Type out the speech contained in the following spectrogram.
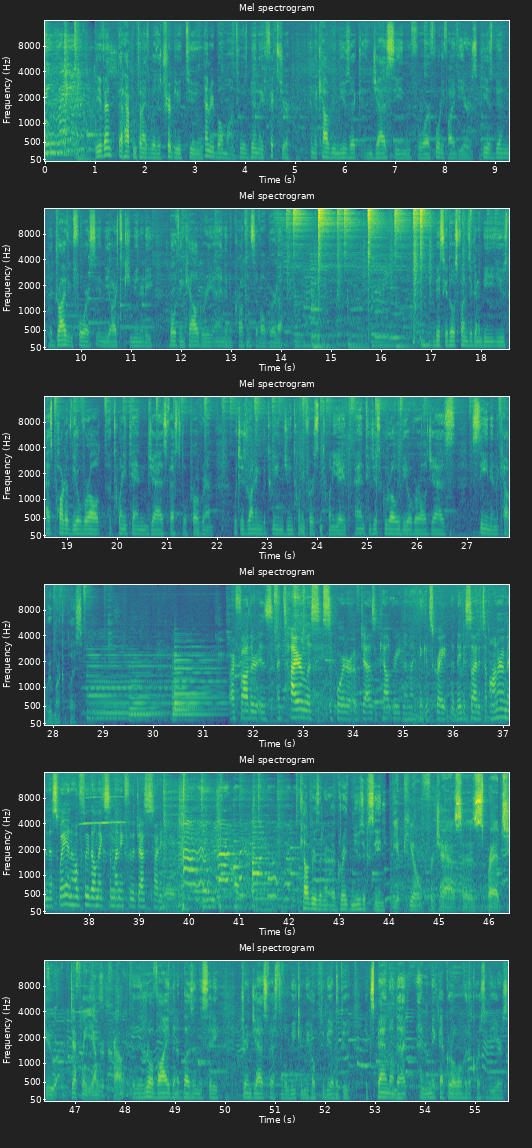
The event that happened tonight was a tribute to Henry Beaumont, who has been a fixture in the Calgary music and jazz scene for 45 years. He has been a driving force in the arts community, both in Calgary and in the province of Alberta. Basically, those funds are going to be used as part of the overall uh, 2010 Jazz Festival program, which is running between June 21st and 28th, and to just grow the overall jazz scene in the Calgary marketplace. Our father is a tireless supporter of jazz in Calgary, and I think it's great that they decided to honor him in this way, and hopefully they'll make some money for the Jazz Society. Calgary is in a great music scene. The appeal for jazz has spread to definitely a younger crowd. There's a real vibe and a buzz in the city during Jazz Festival Week, and we hope to be able to expand on that and make that grow over the course of the years.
